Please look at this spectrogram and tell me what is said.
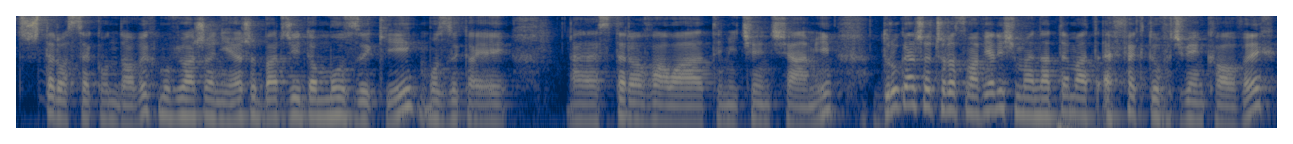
4-sekundowych. Mówiła, że nie, że bardziej do muzyki, muzyka jej E, sterowała tymi cięciami. Druga rzecz, rozmawialiśmy na temat efektów dźwiękowych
